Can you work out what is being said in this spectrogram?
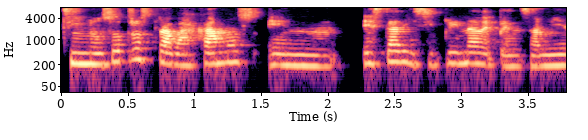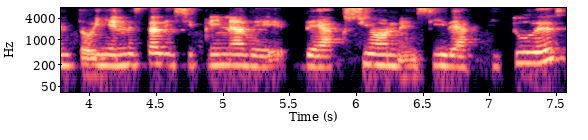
si nosotros trabajamos en esta disciplina de pensamiento y en esta disciplina de acciones y de actitudes,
